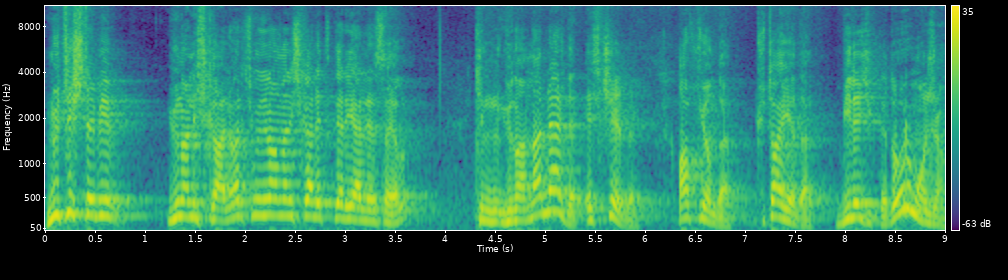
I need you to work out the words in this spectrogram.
müthiş de bir Yunan işgali var. Şimdi Yunanlar işgal ettikleri yerleri sayalım. Kim Yunanlar nerede? Eskişehir'de, Afyon'da, Kütahya'da, Bilecik'te. Doğru mu hocam?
